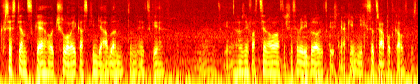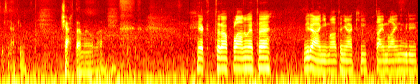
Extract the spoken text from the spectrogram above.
křesťanského člověka s tím ďáblem, to mě vždycky, vždycky hrozně fascinovalo a strašně se mi líbilo vždycky, když nějaký mnich se třeba potkal prostě s nějakým čertem nebo tak. Jak teda plánujete vydání? Máte nějaký timeline, kdy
